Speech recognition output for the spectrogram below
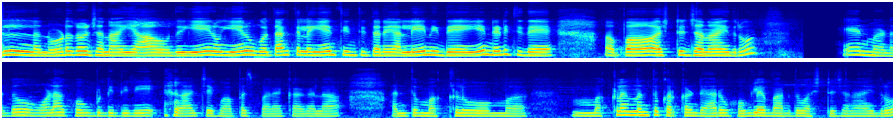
ಎಲ್ಲ ನೋಡಿದ್ರು ಜನ ಯಾವುದು, ಏನು ಏನು ಗೊತ್ತಾಗ್ತಿಲ್ಲ, ಏನು ತಿಂತಿದ್ದಾರೆ, ಅಲ್ಲೇನಿದೆ, ಏನು ನಡೀತಿದೆ. ಅಪ್ಪ, ಅಷ್ಟು ಜನ ಇದ್ದರು ಏನು ಮಾಡೋದು, ಒಳಗೆ ಹೋಗ್ಬಿಟ್ಟಿದ್ದೀವಿ. ಆಚೆಗೆ ವಾಪಸ್ ಬರೋಕ್ಕಾಗಲ್ಲ. ಅಂತೂ ಮಕ್ಕಳು ಮಕ್ಕಳನ್ನಂತೂ ಕರ್ಕೊಂಡು ಯಾರೂ ಹೋಗಲೇಬಾರ್ದು, ಅಷ್ಟು ಜನ ಇದ್ದರು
